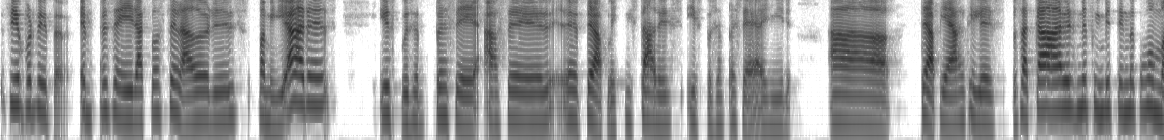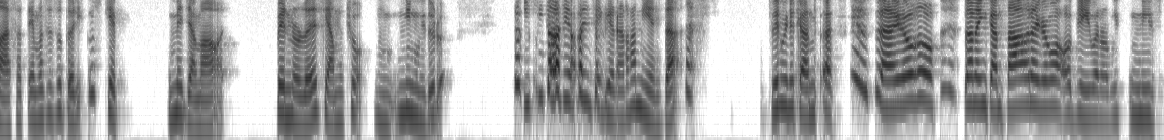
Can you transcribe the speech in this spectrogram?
100%, empecé a ir a consteladores familiares y después empecé a hacer eh, terapia de cristales y después empecé a ir a terapia de ángeles. O sea, cada vez me fui metiendo como más a temas esotéricos que me llamaban, pero no lo decía mucho, ni muy duro. Y todavía que era herramienta. Sí, me encanta. O sea, yo tan encantadora como, ok, bueno, mis, mis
